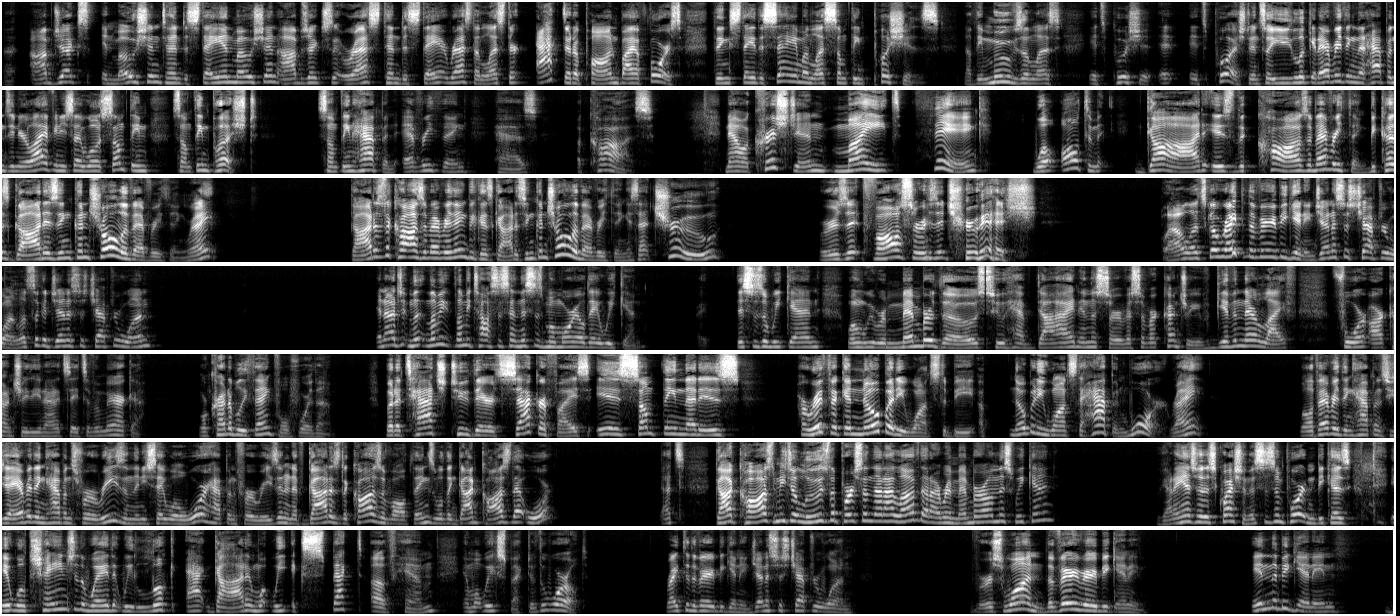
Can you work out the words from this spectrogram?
Uh, objects in motion tend to stay in motion. Objects at rest tend to stay at rest unless they're acted upon by a force. Things stay the same unless something pushes. Nothing moves unless it's push it, it, it's pushed. And so you look at everything that happens in your life and you say, well, something something pushed. Something happened. Everything has a cause. Now, a Christian might think, well, ultimately, God is the cause of everything because God is in control of everything, right? God is the cause of everything because God is in control of everything. Is that true? Or is it false or is it true ish? Well, let's go right to the very beginning Genesis chapter 1. Let's look at Genesis chapter 1. And I, let, me, let me toss this in. This is Memorial Day weekend. This is a weekend when we remember those who have died in the service of our country, who've given their life for our country, the United States of America. We're incredibly thankful for them. But attached to their sacrifice is something that is horrific and nobody wants to be nobody wants to happen, war, right? Well, if everything happens, you say everything happens for a reason, then you say, well, war happened for a reason. And if God is the cause of all things, well, then God caused that war? That's God caused me to lose the person that I love that I remember on this weekend? We got to answer this question. This is important because it will change the way that we look at God and what we expect of him and what we expect of the world. Right to the very beginning, Genesis chapter 1, verse 1, the very very beginning. In the beginning,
